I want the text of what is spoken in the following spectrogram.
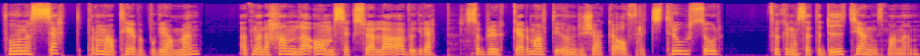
För hon har sett på de här tv-programmen att när det handlar om sexuella övergrepp så brukar de alltid undersöka offrets trosor för att kunna sätta dit gärningsmannen.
